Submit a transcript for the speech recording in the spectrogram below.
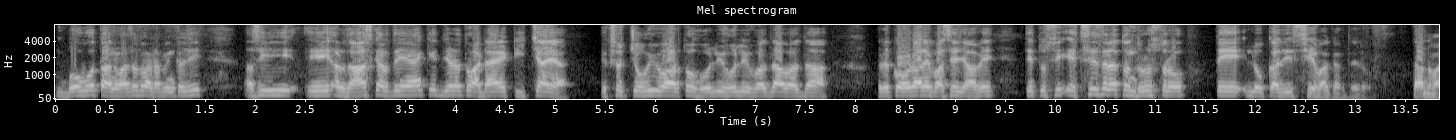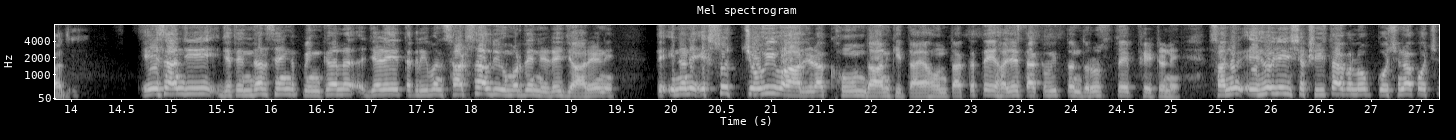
ਬਹੁਤ ਬਹੁਤ ਧੰਨਵਾਦ ਤੁਹਾਡਾ ਪਿੰਕਲ ਜੀ। ਅਸੀਂ ਇਹ ਅਰਦਾਸ ਕਰਦੇ ਹਾਂ ਕਿ ਜਿਹੜਾ ਤੁਹਾਡਾ ਇਹ ਟੀਚਾ ਆ 124 ਵਾਰ ਤੋਂ ਹੌਲੀ ਹੌਲੀ ਵੱਧਦਾ ਵੱਧਦਾ ਰਿਕਾਰਡ ਵਾਲੇ ਪਾਸੇ ਜਾਵੇ ਤੇ ਤੁਸੀਂ ਇਸੇ ਤਰ੍ਹਾਂ ਤੰਦਰੁਸਤ ਰਹੋ ਤੇ ਲੋਕਾਂ ਦੀ ਸੇਵਾ ਕਰਦੇ ਰਹੋ। ਧੰਨਵਾਦ ਜੀ। ਇਹ ਸਨ ਜੀ ਜਤਿੰਦਰ ਸਿੰਘ ਪਿੰਕਲ ਜਿਹੜੇ ਤਕਰੀਬਨ 60 ਸਾਲ ਦੀ ਉਮਰ ਦੇ ਨੇੜੇ ਜਾ ਰਹੇ ਨੇ ਤੇ ਇਹਨਾਂ ਨੇ 124 ਵਾਰ ਜਿਹੜਾ ਖੂਨ ਦਾਨ ਕੀਤਾ ਹੈ ਹੁਣ ਤੱਕ ਤੇ ਹਜੇ ਤੱਕ ਵੀ ਤੰਦਰੁਸਤ ਤੇ ਫਿੱਟ ਨੇ। ਸਾਨੂੰ ਇਹੋ ਜਿਹੀ ਸ਼ਖਸੀਅਤਾਂ ਕੋਲੋਂ ਕੁਛ ਨਾ ਕੁਛ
